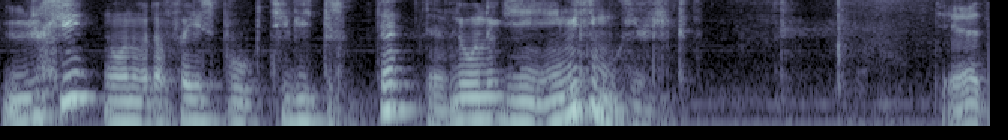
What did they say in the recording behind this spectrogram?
ерөхий нөгөө нэг одоо Facebook, Twitter тий нөгөө нэг ийм юм хэрэглэдэг. Тэгээд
